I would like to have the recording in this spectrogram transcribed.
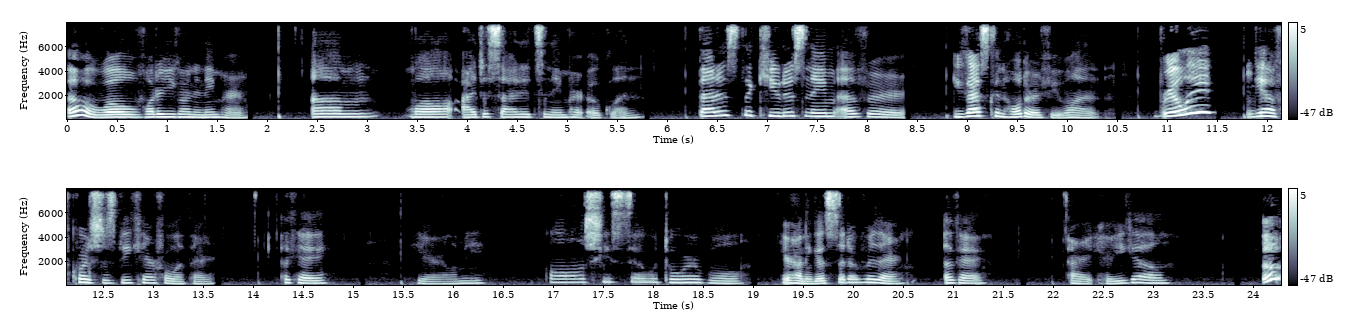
Oh, well, what are you going to name her? Um, well, I decided to name her Oakland. That is the cutest name ever. You guys can hold her if you want. Really? Yeah, of course. Just be careful with her. Okay. Here, let me. Oh, she's so adorable. Here, honey, go sit over there. Okay. Alright, here you go. Oh!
